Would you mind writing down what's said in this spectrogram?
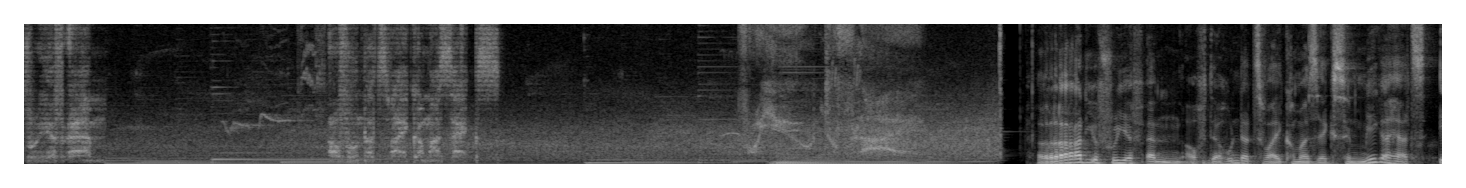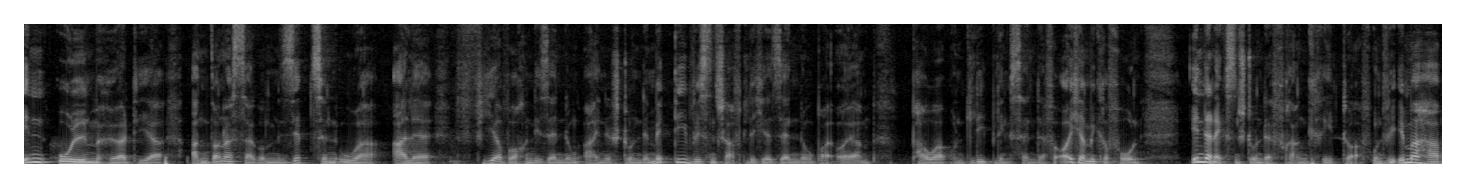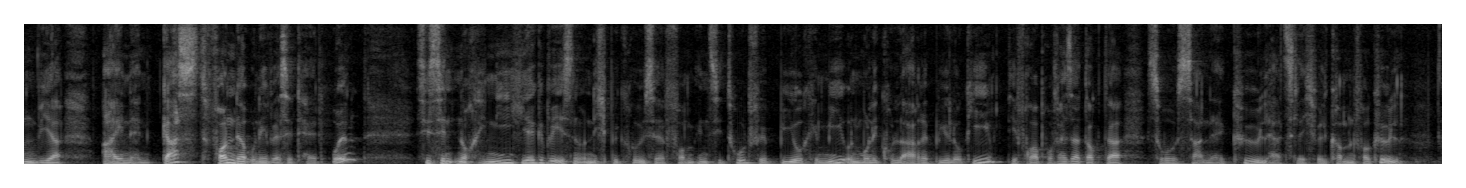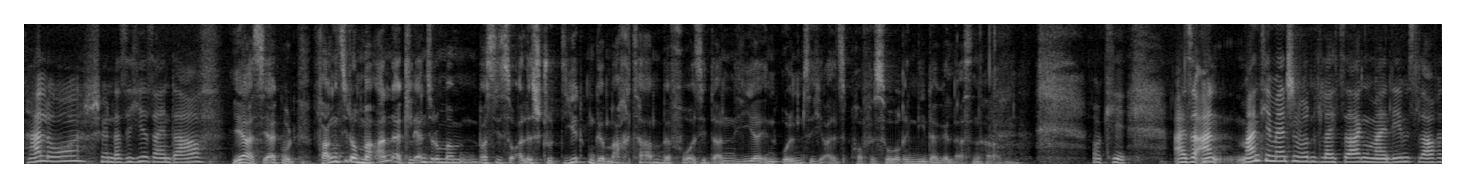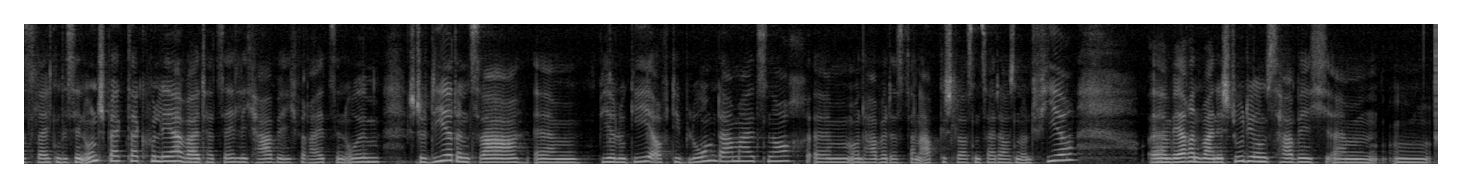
Free FM auf 102,6 For you to fly. Radio Free FM auf der 102,6 Megahertz in Ulm hört ihr am Donnerstag um 17 Uhr alle vier Wochen die Sendung Eine Stunde mit, die wissenschaftliche Sendung bei eurem Power- und Lieblingssender. Für euch am Mikrofon in der nächsten Stunde Frank Rieddorf. Und wie immer haben wir einen Gast von der Universität Ulm. Sie sind noch nie hier gewesen und ich begrüße vom Institut für Biochemie und molekulare Biologie die Frau Prof. Dr. Susanne Kühl. Herzlich willkommen, Frau Kühl. Hallo, schön, dass ich hier sein darf. Ja, sehr gut. Fangen Sie doch mal an, erklären Sie doch mal, was Sie so alles studiert und gemacht haben, bevor Sie dann hier in Ulm sich als Professorin niedergelassen haben. Okay, also an, manche Menschen würden vielleicht sagen, mein Lebenslauf ist vielleicht ein bisschen unspektakulär, weil tatsächlich habe ich bereits in Ulm studiert und zwar ähm, Biologie auf Diplom damals noch ähm, und habe das dann abgeschlossen 2004 äh, während meines Studiums habe ich ähm,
